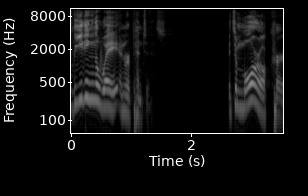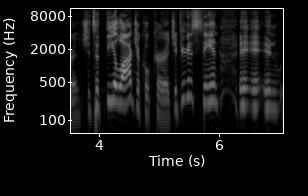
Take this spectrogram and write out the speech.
leading the way in repentance. It's a moral courage. It's a theological courage. If you're going to stand in,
